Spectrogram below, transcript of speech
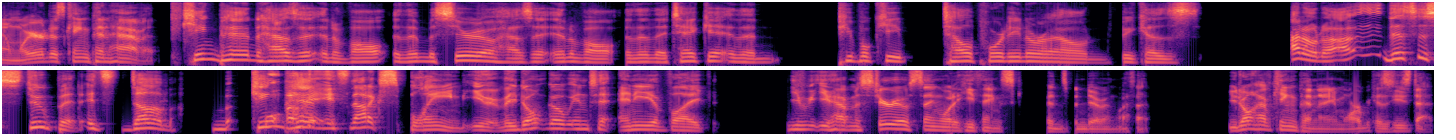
and where does kingpin have it Kingpin has it in a vault, and then Mysterio has it in a vault, and then they take it, and then people keep teleporting around because I don't know. I- This is stupid. It's dumb. M- Well, Kingpin. okay, it's not explained either. They don't go into any of like you you have Mysterio saying what he thinks Kingpin's been doing with it. You don't have Kingpin anymore because he's dead.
